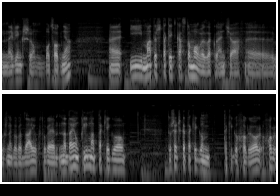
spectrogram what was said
największą moc ognia. E, I ma też takie customowe zaklęcia e, różnego rodzaju, które nadają klimat takiego troszeczkę takiego, takiego horroru, hor,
